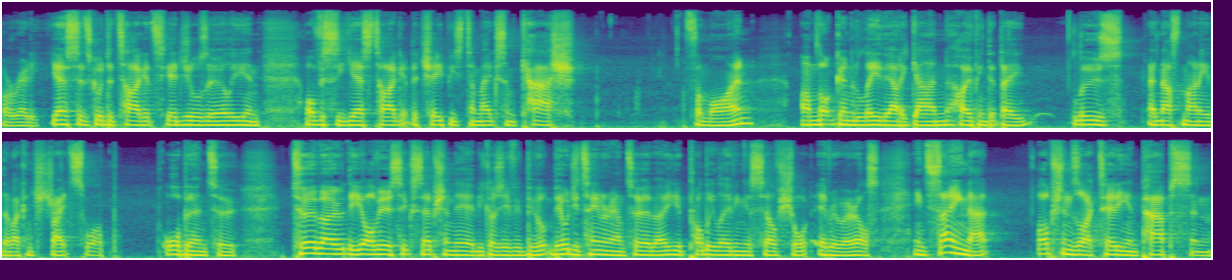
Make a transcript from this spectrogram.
already. Yes, it's good to target schedules early, and obviously, yes, target the cheapies to make some cash. For mine, I'm not going to leave out a gun hoping that they lose enough money that I can straight swap or burn two. Turbo, the obvious exception there, because if you build, build your team around Turbo, you're probably leaving yourself short everywhere else. In saying that, options like Teddy and Paps and,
